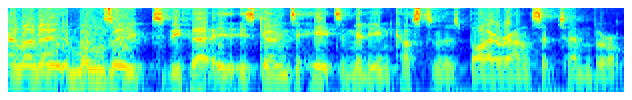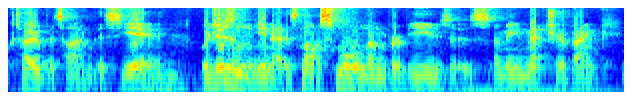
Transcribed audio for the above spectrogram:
and I know Monzo, to be fair, is going to hit a million customers by around September, October time this year, mm. which isn't, you know, it's not a small number of users. I mean, Metro Bank,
